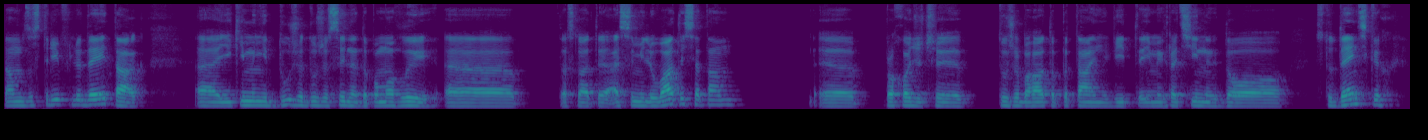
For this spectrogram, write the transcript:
Там зустрів людей, так, е, які мені дуже-дуже сильно допомогли, е, так сказати, асимілюватися там, е, проходячи дуже багато питань від імміграційних до студентських,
